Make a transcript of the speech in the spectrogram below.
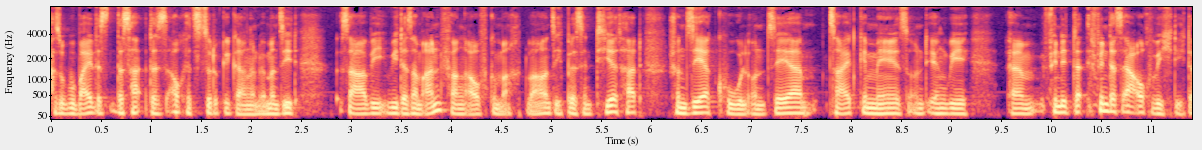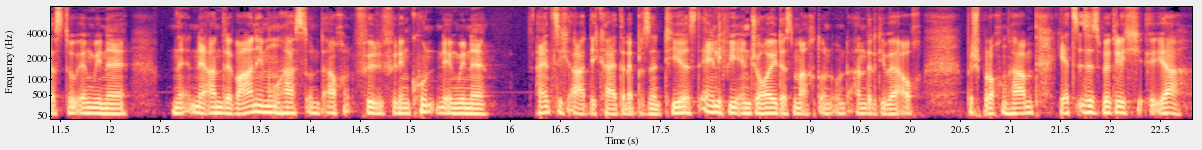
also wobei das, das, das ist auch jetzt zurückgegangen, wenn man sieht, sah, wie, wie das am Anfang aufgemacht war und sich präsentiert hat, schon sehr cool und sehr zeitgemäß und irgendwie ähm, finde ich finde das ja auch wichtig, dass du irgendwie eine, eine, eine andere Wahrnehmung hast und auch für, für den Kunden irgendwie eine Einzigartigkeit repräsentierst, ähnlich wie Enjoy das macht und, und andere, die wir auch besprochen haben. Jetzt ist es wirklich, ja,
